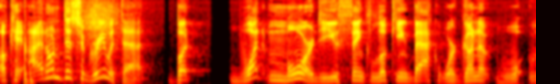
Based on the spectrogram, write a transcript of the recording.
Okay, I don't disagree with that. But what more do you think, looking back, we're gonna? wh-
